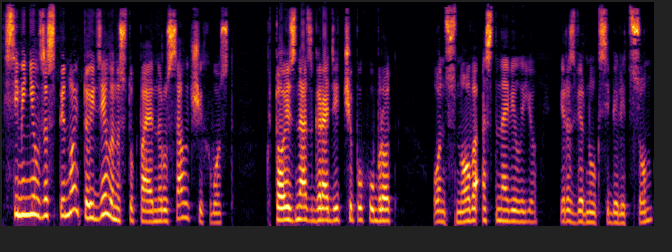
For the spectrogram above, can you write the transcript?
семенил за спиной, то и дело наступая на русалочий хвост. Кто из нас городит чепуху, Брод? — он снова остановил ее и развернул к себе лицом.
